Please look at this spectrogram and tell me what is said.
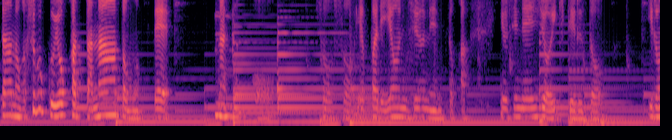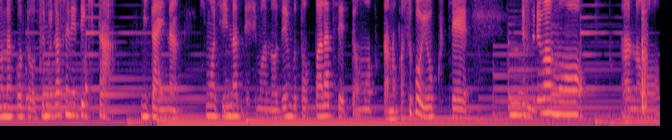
たのがすごく良かったなと思ってなんかこうそうそうやっぱり40年とか40年以上生きてるといろんなことを積み重ねてきたみたいな気持ちになってしまうのを全部取っ払ってって思ったのがすごい良くて。でそれはもうあの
